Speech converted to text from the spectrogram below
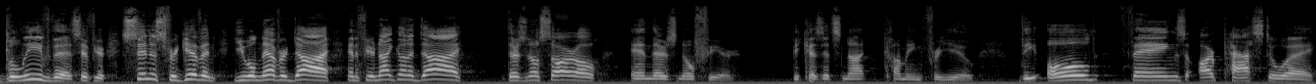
believe this? If your sin is forgiven, you will never die. And if you're not going to die, there's no sorrow and there's no fear because it's not coming for you. The old things are passed away.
